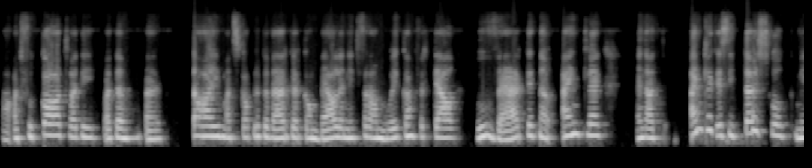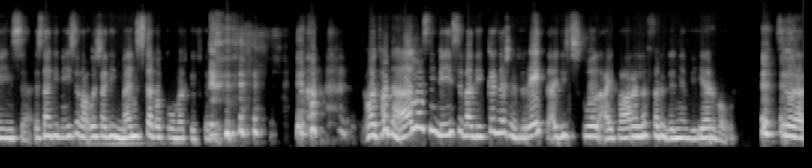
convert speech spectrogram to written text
advokaat wat die wat 'n taai maatskaplike werker kan bel en net vir hom mooi kan vertel hoe werk dit nou eintlik en dat eintlik is die tuiskool mense is nou die mense waaroor sy die minste bekommerd hoef te wees. wat wat hulle is die mense wat die kinders red uit die skool uit waar hulle verdinge weer word. So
